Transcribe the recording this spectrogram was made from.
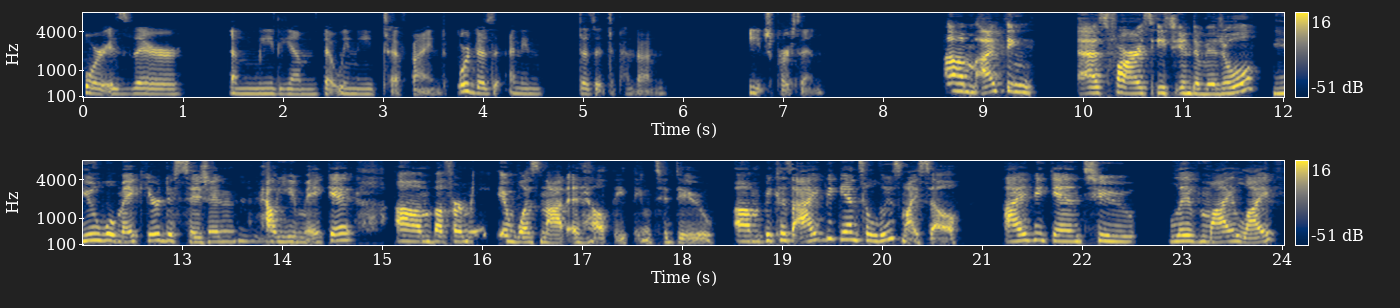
or is there a medium that we need to find? Or does it, I mean, does it depend on each person? Um, I think as far as each individual, you will make your decision mm-hmm. how you make it. Um, but for me, it was not a healthy thing to do um, because I began to lose myself. I began to live my life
